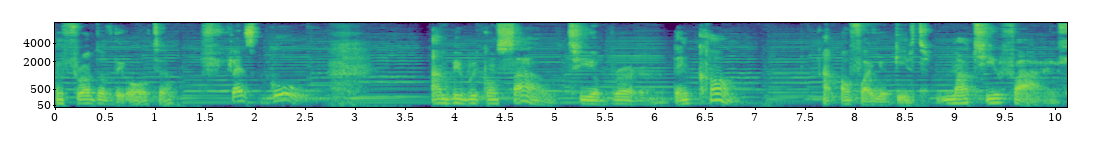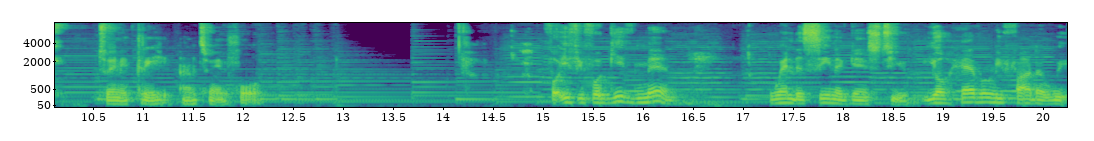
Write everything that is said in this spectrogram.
in front of the altar. First go and be reconciled to your brother. Then come and offer your gift. Matthew 5 23 and 24. For if you forgive men when they sin against you, your heavenly Father will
